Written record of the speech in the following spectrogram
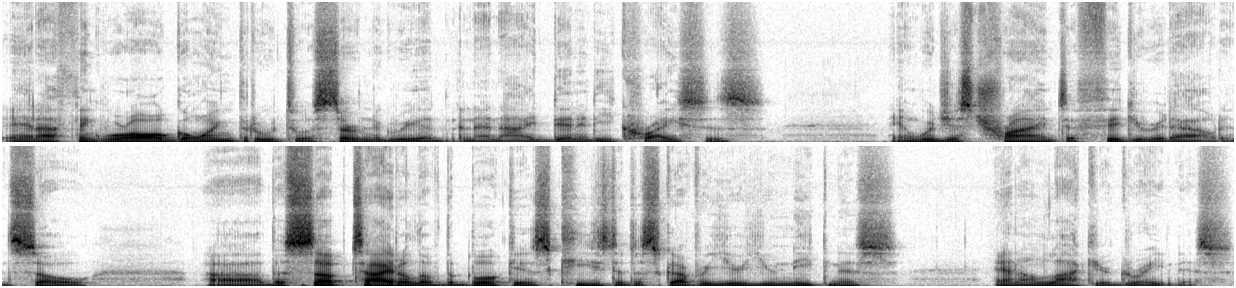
And I think we're all going through, to a certain degree, an, an identity crisis, and we're just trying to figure it out. And so, uh, the subtitle of the book is Keys to Discover Your Uniqueness and Unlock Your Greatness.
